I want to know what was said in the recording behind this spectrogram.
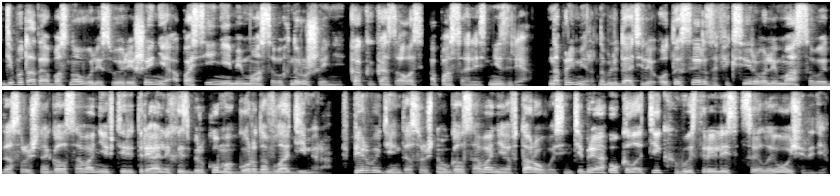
Депутаты обосновывали свое решение опасениями массовых нарушений. Как оказалось, опасались не зря. Например, наблюдатели ОТСР зафиксировали массовое досрочное голосование в территориальных избиркомах города Владимира. В первый день досрочного голосования 2 сентября около ТИК выстроились целые очереди.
